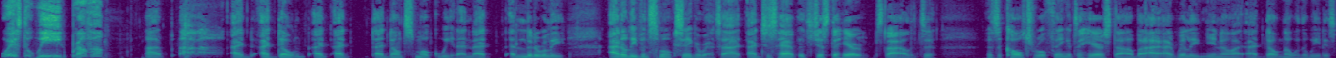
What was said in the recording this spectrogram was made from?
Where's the weed, brother? I, I, I don't, I, I, I don't smoke weed. I, I, I literally, I don't even smoke cigarettes. I, I just have, it's just a hairstyle. It's a, it's a cultural thing. It's a hairstyle, but I, I really, you know, I, I, don't know what the weed is.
